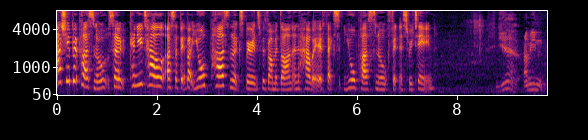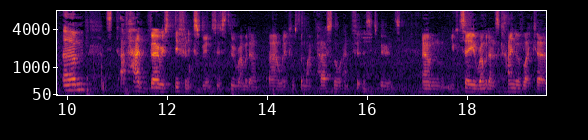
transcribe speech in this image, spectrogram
actually a bit personal. So can you tell us a bit about your personal experience with Ramadan and how it affects your personal fitness routine? Yeah, I mean, um, I've had various different experiences through Ramadan uh, when it comes to my personal and fitness experience. Um, you could say Ramadan is kind of like a,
